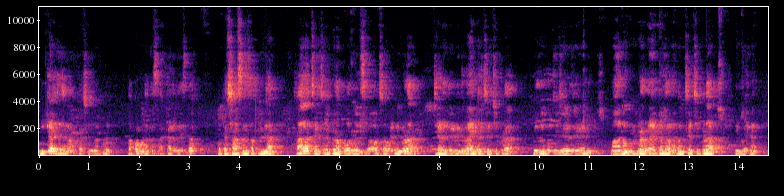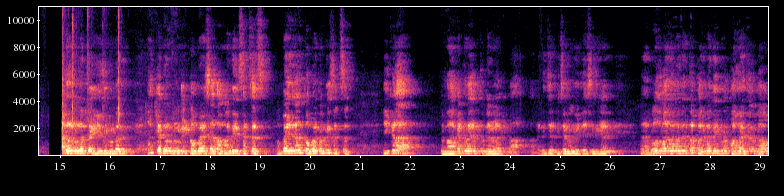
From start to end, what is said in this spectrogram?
ఇంకా ఏదైనా అవకాశం ఉన్నప్పుడు తప్పకుండా నాకు సహకారం చేస్తా. ఒక శాసనసభ్యులుగా చాలా చర్చలు కూడా బోర్వెల్స్ కావచ్చు అవన్నీ కూడా చేయడం జరిగింది. రైతుల చర్చ కూడా నిధులు మంజూరు చేయడం జరిగింది. మా అనుకుంటున్న రైతుల్లో అనం చర్చ కూడా ఇవ్వైనా. ఉన్నంత ఈజీగా ఉండదు. అక్కడ నూటికి తొంభై శాతం మంది సక్సెస్ తొంభై ఐదు తొంభై తొమ్మిది సక్సెస్ ఇక్కడ మా అక్కడ కూడా చెప్తున్నాం వాళ్ళకి ఆల్రెడీ జరిపించారు మీరు చేసింది కానీ రోజు వంద మంది అంతా పది మంది కూడా పనులు అయితే కావు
